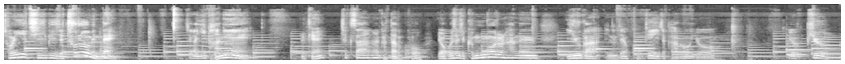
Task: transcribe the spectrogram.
저희 집이 이제 투룸인데 제가 이 방에 이렇게 책상을 갖다 놓고 여기서 이제 근무를 하는 이유가 있는데요. 그게 이제 바로 요, 요 뷰,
